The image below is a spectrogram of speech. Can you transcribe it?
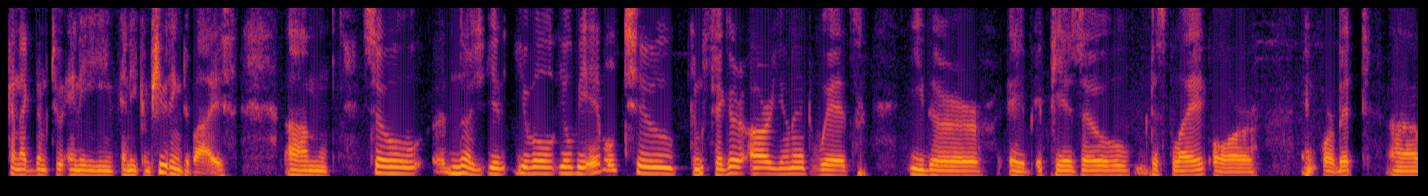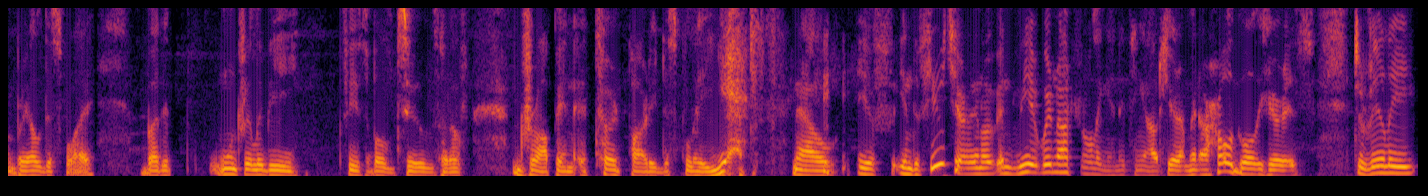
connect them to any any computing device. Um, so no, you, you will you'll be able to configure our unit with either a, a piezo display or an Orbit uh, Braille display, but it won't really be feasible to sort of drop in a third party display yet. now, if in the future, you know, and we, we're not ruling anything out here. I mean, our whole goal here is to really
